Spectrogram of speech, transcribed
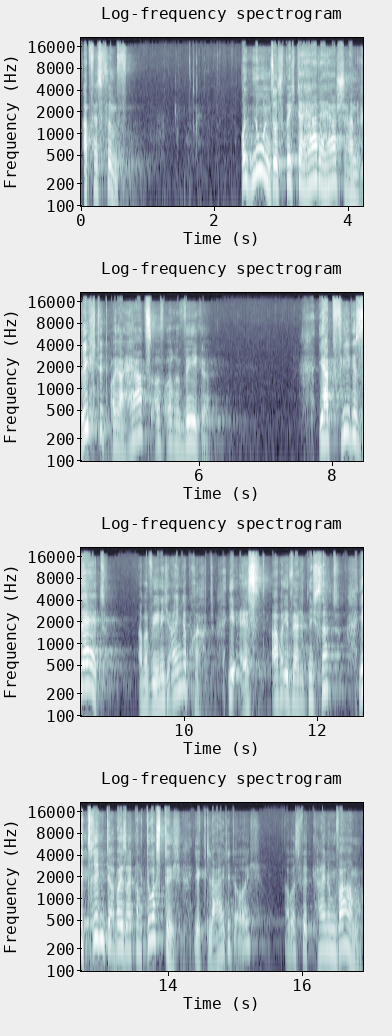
Ab Vers 5. Und nun, so spricht der Herr der Herrscher, richtet euer Herz auf eure Wege. Ihr habt viel gesät, aber wenig eingebracht. Ihr esst, aber ihr werdet nicht satt. Ihr trinkt, aber ihr seid noch durstig. Ihr kleidet euch, aber es wird keinem warm.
